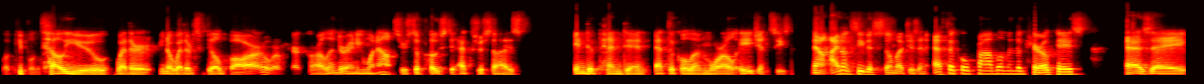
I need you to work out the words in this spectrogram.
what people tell you, whether you know whether it's Bill Barr or Merrick Garland or anyone else. You're supposed to exercise independent, ethical, and moral agencies. Now, I don't see this so much as an ethical problem in the Carroll case as a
